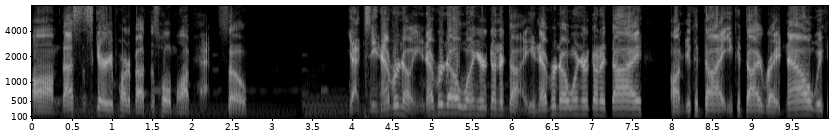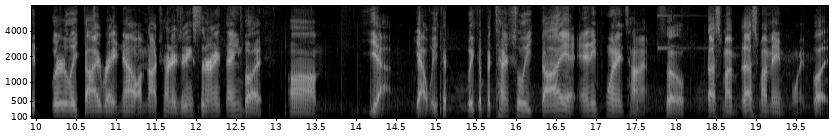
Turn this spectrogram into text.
Um, that's the scary part about this whole mod pack. So, Yeah, because you never know. You never know when you're gonna die. You never know when you're gonna die. Um, you could die. You could die right now. We could literally die right now. I'm not trying to jinx it or anything, but um, yeah, yeah, we could we could potentially die at any point in time. So that's my that's my main point. But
